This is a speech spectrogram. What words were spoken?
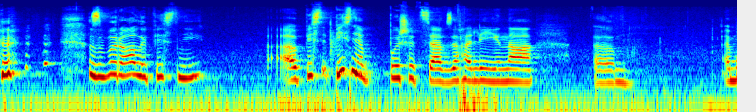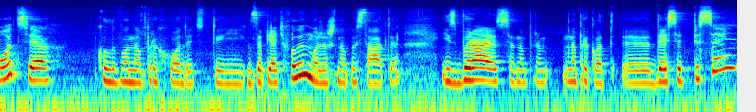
збирали пісні. Пісня пишеться взагалі на ем, емоціях, коли вона приходить, ти їх за 5 хвилин можеш написати. І збираються, наприклад, е, 10 пісень,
